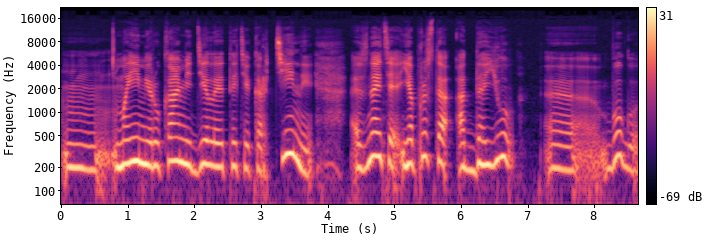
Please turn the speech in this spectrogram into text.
м, моими руками делает эти картины, э, знаете, я просто отдаю э, Богу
